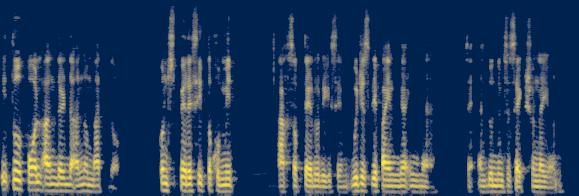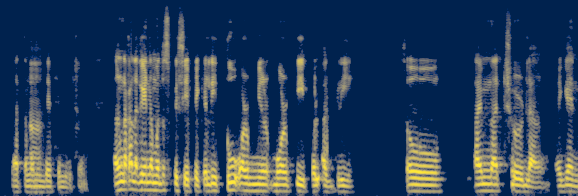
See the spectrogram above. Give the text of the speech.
it will fall under the ano mat no? Conspiracy to commit acts of terrorism which is defined nga in na andun dun sa section na yon lahat naman ng definition. Ang nakalagay naman doon specifically two or more, people agree. So I'm not sure lang. Again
